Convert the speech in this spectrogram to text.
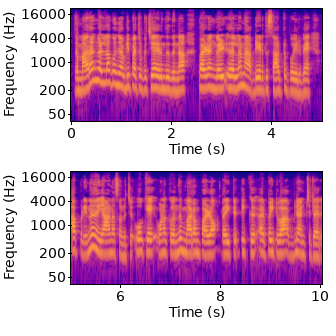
இந்த மரங்கள்லாம் கொஞ்சம் அப்படியே பச்சை பச்சையாக இருந்ததுன்னா பழங்கள் இதெல்லாம் நான் அப்படியே எடுத்து சாப்பிட்டு போயிடுவேன் அப்படின்னு யானை சொன்னுச்சு. ஓகே உனக்கு வந்து மரம் பழம் ரைட்டு டிக்கு அது போயிட்டு வா அப்படின்னு அனுப்பிச்சிட்டாரு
